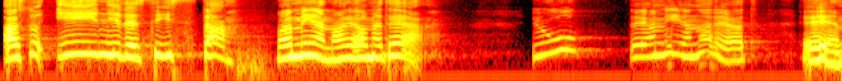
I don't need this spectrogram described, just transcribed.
Alltså in i det sista. Vad menar jag med det? Jo, det jag menar är att eh,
